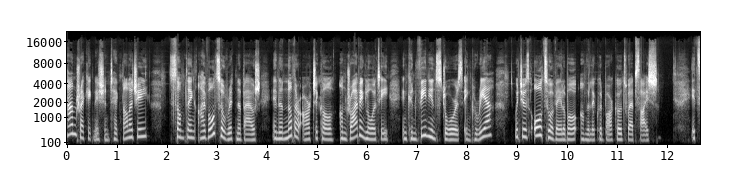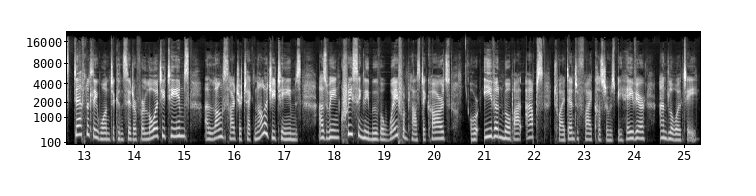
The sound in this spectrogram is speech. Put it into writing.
hand recognition technology, something I've also written about in another article on driving loyalty in convenience stores in Korea, which is also available on the Liquid Barcodes website. It's definitely one to consider for loyalty teams alongside your technology teams as we increasingly move away from plastic cards or even mobile apps to identify customers' behaviour and loyalty.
